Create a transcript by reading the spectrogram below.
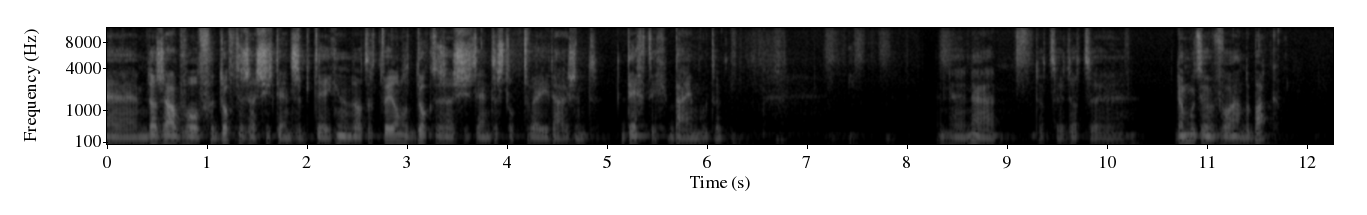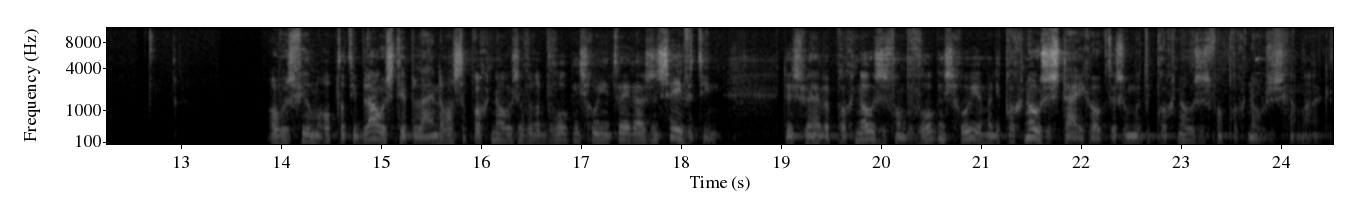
Um, dat zou bijvoorbeeld voor doktersassistenten betekenen dat er 200 doktersassistenten tot 2030 bij moeten. En uh, nou, dat, dat, daar moeten we voor aan de bak. Overigens viel me op dat die blauwe stippenlijn, dat was de prognose van de bevolkingsgroei in 2017. Dus we hebben prognoses van bevolkingsgroei, maar die prognoses stijgen ook. Dus we moeten prognoses van prognoses gaan maken.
